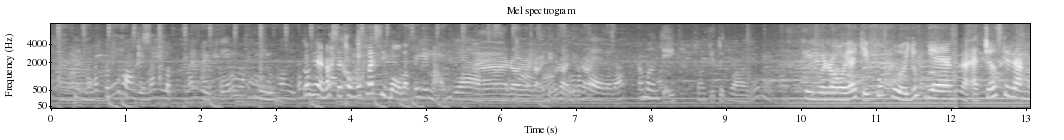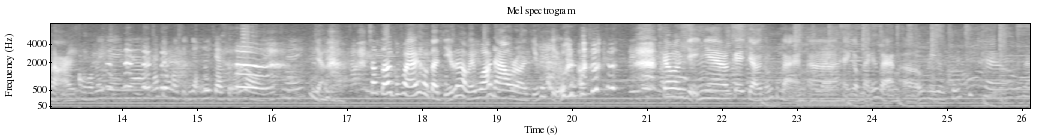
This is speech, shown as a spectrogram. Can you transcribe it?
hơn thì nó lực nó nhiều kéo nó nhiều hơn thì có nghĩa là nó sẽ không có flexible bằng cái dây mỏng. Dạ. à rồi rồi rồi hiểu rồi hiểu rồi. cảm ơn chị. Cho chị tuyệt vời thì vừa rồi á chị Phúc vừa giúp Giang là adjust cái răng lại. Còn bé Giang nha. Nói chung là chị nhận ly trà sữa rồi ok dạ. Sắp tới cũng phải không tại chị làm em quá đau rồi chị phải chịu. Đó cảm ơn chị nha. Ok chào các bạn. À, hẹn gặp lại các bạn ở video clip tiếp theo.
